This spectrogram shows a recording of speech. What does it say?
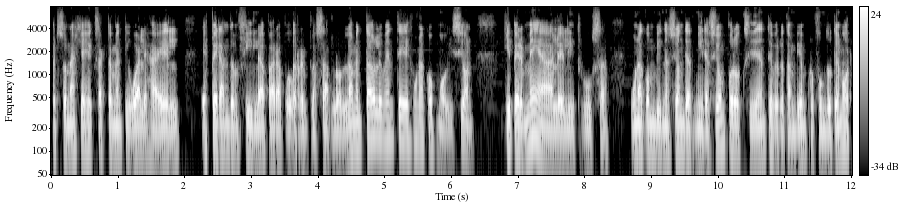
personajes exactamente iguales a él esperando en fila para poder reemplazarlo. Lamentablemente es una cosmovisión que permea a la élite rusa una combinación de admiración por Occidente, pero también profundo temor.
